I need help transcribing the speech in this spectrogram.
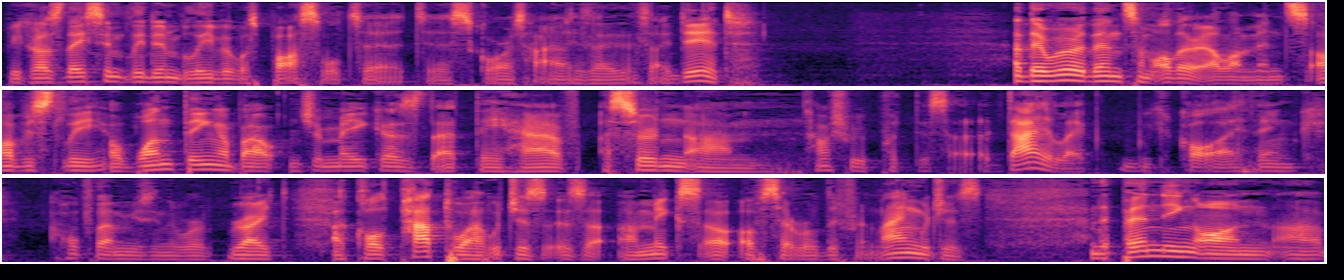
because they simply didn't believe it was possible to, to score as highly as I, as I did. There were then some other elements. Obviously, uh, one thing about Jamaica is that they have a certain, um, how should we put this, a dialect, we could call it, I think. Hopefully, I'm using the word right, uh, called patois, which is, is a, a mix of, of, several different languages. And depending on uh,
